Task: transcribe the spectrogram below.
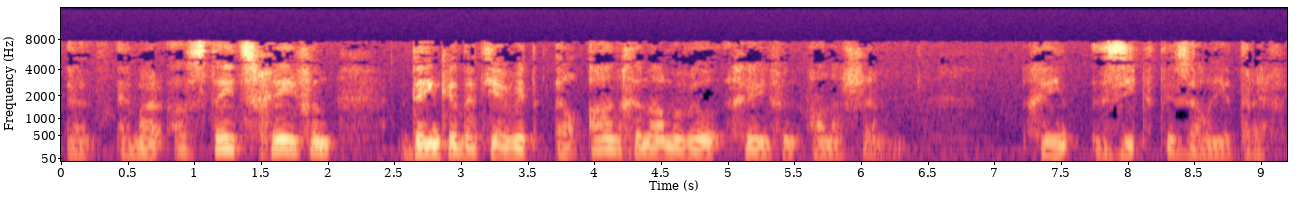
En, en maar als steeds geven, denken dat jij het al aangename wil geven aan Hashem. Geen ziekte zal je treffen.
